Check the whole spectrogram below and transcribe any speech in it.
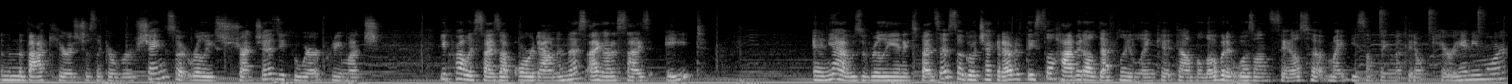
and then the back here is just like a ruching, so it really stretches. You can wear it pretty much, you could probably size up or down in this. I got a size eight. And yeah, it was really inexpensive, so go check it out. If they still have it, I'll definitely link it down below, but it was on sale, so it might be something that they don't carry anymore.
